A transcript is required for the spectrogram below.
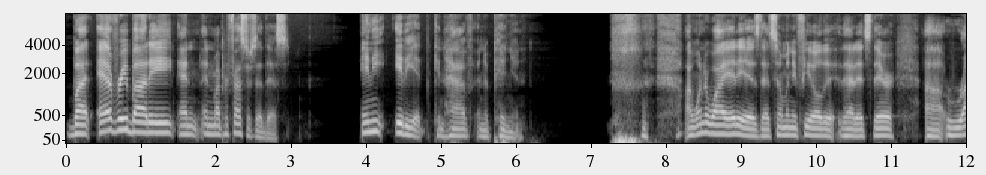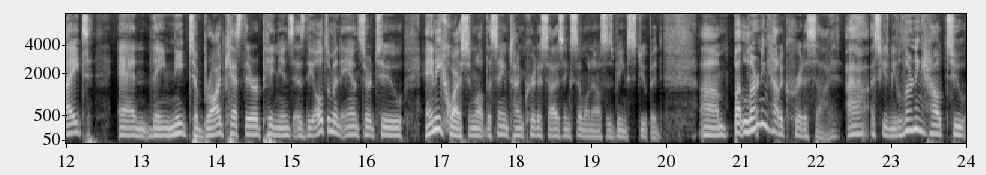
But everybody, and, and my professor said this any idiot can have an opinion. I wonder why it is that so many feel that, that it's their uh, right and they need to broadcast their opinions as the ultimate answer to any question while at the same time criticizing someone else as being stupid. Um, but learning how to criticize, uh, excuse me, learning how to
